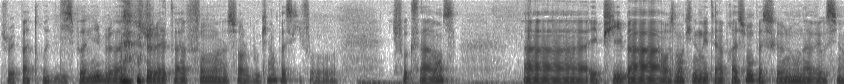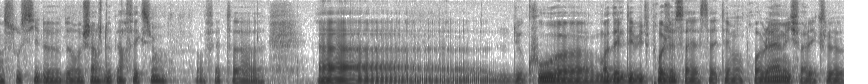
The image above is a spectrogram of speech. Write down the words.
je vais pas trop être disponible, je vais être à fond sur le bouquin, parce qu'il faut, il faut que ça avance. et puis, bah, heureusement qu'ils nous mettaient la pression, parce que nous, on avait aussi un souci de, de recherche de perfection. En fait, euh, du coup, euh, moi, dès le début du projet, ça, a été mon problème. Il fallait que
